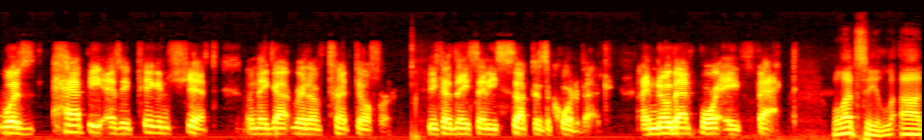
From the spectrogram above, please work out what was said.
was happy as a pig in shit when they got rid of Trent Dilfer because they said he sucked as a quarterback. I know that for a fact. Well, let's see. Uh,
